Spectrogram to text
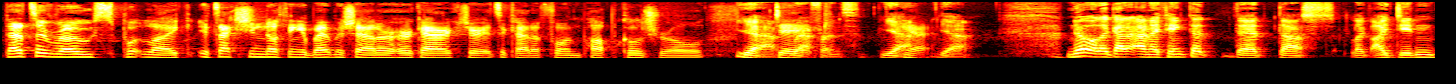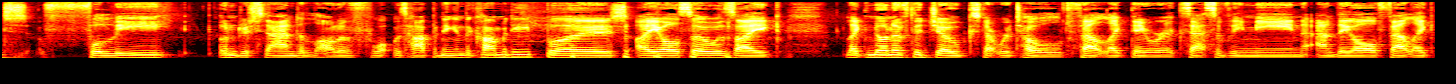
that's a roast, but like it's actually nothing about Michelle or her character. It's a kind of fun pop cultural. yeah reference yeah, Yeah. yeah no like I- and i think that that that's like i didn't fully understand a lot of what was happening in the comedy but i also was like like none of the jokes that were told felt like they were excessively mean and they all felt like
